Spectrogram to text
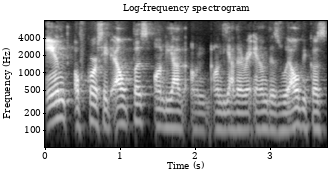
And of course, it helps us on the other on, on the other end as well because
